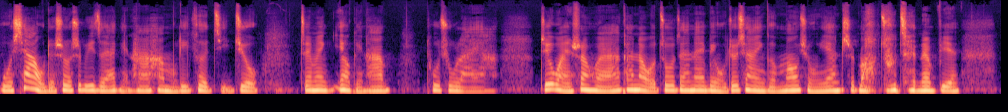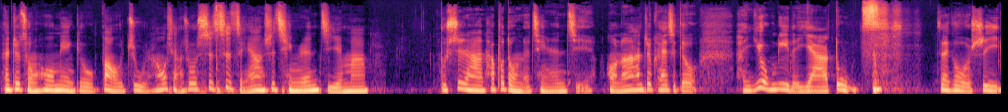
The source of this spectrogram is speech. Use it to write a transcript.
我下午的时候是不是一直在给他哈姆立克急救，这边要给他吐出来啊？结果晚上回来，他看到我坐在那边，我就像一个猫熊一样吃饱坐在那边，他就从后面给我抱住。然后我想说，是是怎样？是情人节吗？不是啊，他不懂得情人节，好，然后他就开始给我很用力的压肚子，再给我示意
